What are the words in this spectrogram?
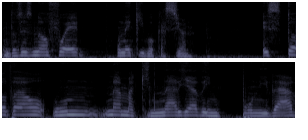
entonces no fue una equivocación. Es toda una maquinaria de impunidad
